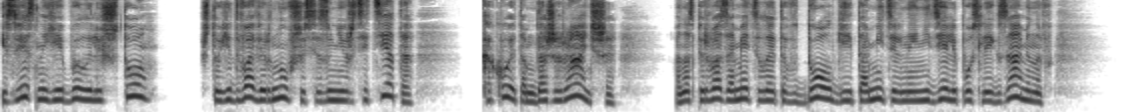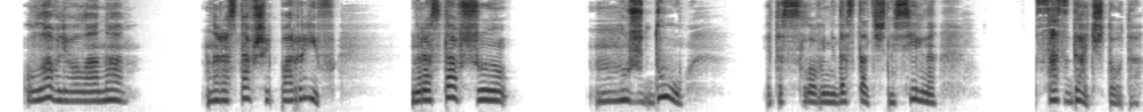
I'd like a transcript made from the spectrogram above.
Известно ей было лишь то, что, едва вернувшись из университета, какое там даже раньше, она сперва заметила это в долгие томительные недели после экзаменов, улавливала она нараставший порыв, нараставшую нужду, это слово недостаточно сильно, создать что-то,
